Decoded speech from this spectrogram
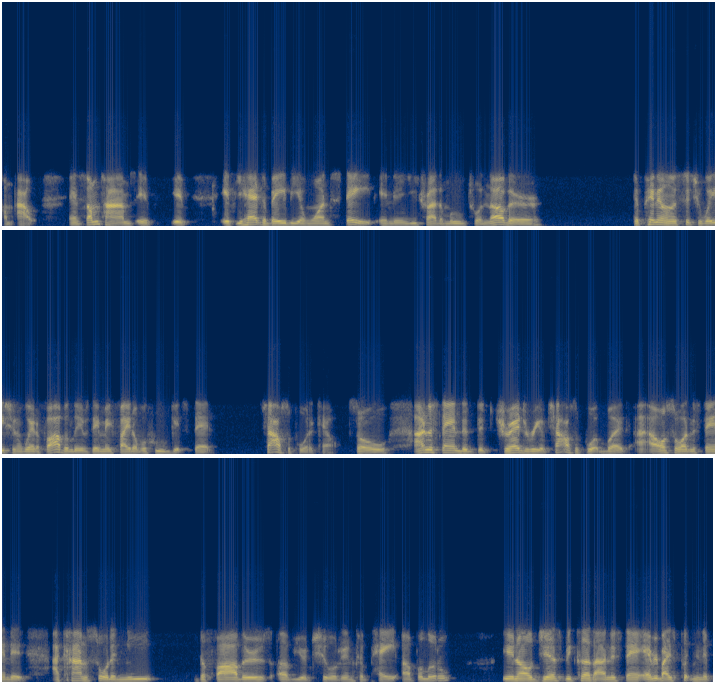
come out. And sometimes, if if if you had the baby in one state and then you try to move to another, depending on the situation where the father lives, they may fight over who gets that child support account. So I understand the, the treasury of child support, but I also understand that I kind of sort of need the fathers of your children to pay up a little, you know, just because I understand everybody's putting in the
